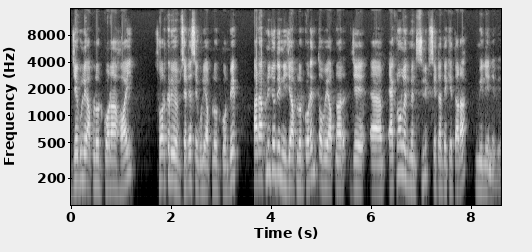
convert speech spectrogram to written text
যেগুলি আপলোড করা হয় সরকারি ওয়েবসাইটে সেগুলি আপলোড করবে। আর আপনি যদি নিজে আপলোড করেন, তবে আপনার যে অ্যাকনোলেজমেন্ট স্লিপ সেটা দেখে তারা মিলিয়ে নেবে।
